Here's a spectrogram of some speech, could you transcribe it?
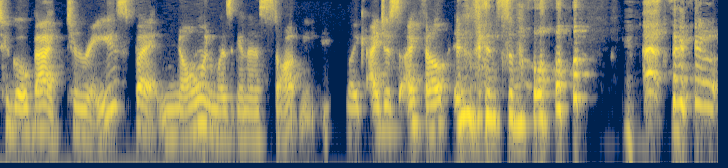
to go back to race, but no one was gonna stop me. Like I just I felt invincible. I, don't,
